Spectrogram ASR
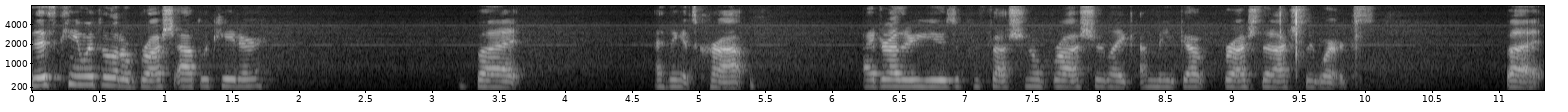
this came with a little brush applicator, but I think it's crap. I'd rather use a professional brush or like a makeup brush that actually works. But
